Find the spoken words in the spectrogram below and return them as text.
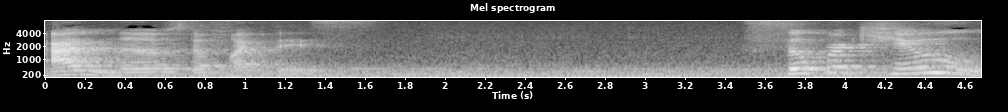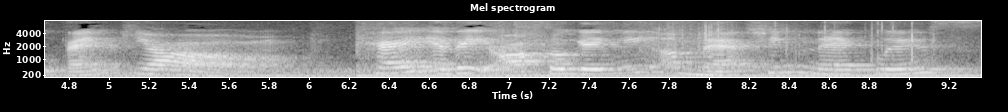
I love stuff like this. Super cute, thank y'all. Okay, and they also gave me a matching necklace.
